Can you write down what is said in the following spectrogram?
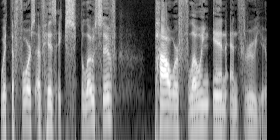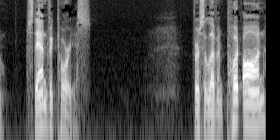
with the force of his explosive power flowing in and through you. Stand victorious. Verse 11 Put on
